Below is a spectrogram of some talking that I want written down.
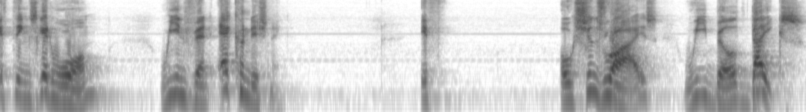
If things get warm, we invent air conditioning. If oceans rise, we build dikes.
